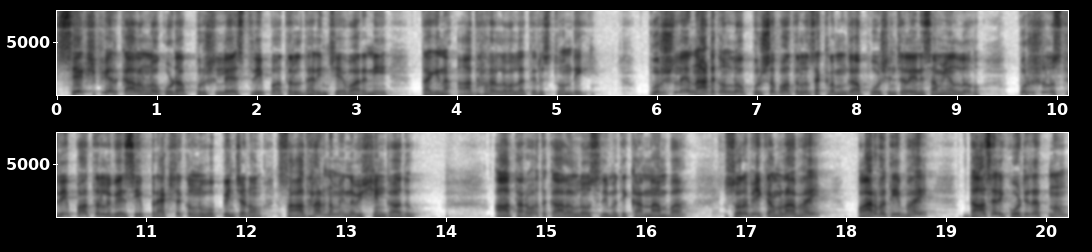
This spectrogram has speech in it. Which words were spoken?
షేక్స్పియర్ కాలంలో కూడా పురుషులే స్త్రీ పాత్రలు ధరించేవారని తగిన ఆధారాల వల్ల తెలుస్తోంది. పురుషులే నాటకంలో పురుష పాత్రలు సక్రమంగా పోషించలేని సమయంలో పురుషులు స్త్రీ పాత్రలు వేసి ప్రేక్షకులను ఒప్పించడం సాధారణమైన విషయం కాదు. ఆ తర్వాత కాలంలో శ్రీమతి కన్నాంబ సురభి కమలాభాయ్ పార్వతీభాయ్ దాసరి కోటిరత్నం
